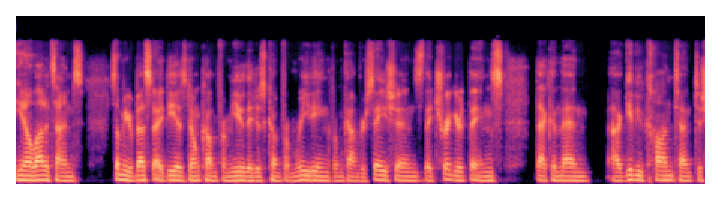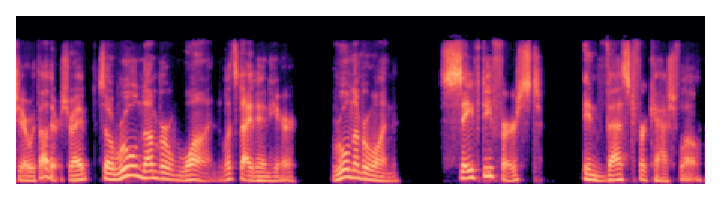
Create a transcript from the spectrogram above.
you know a lot of times some of your best ideas don't come from you. They just come from reading from conversations. They trigger things that can then uh, give you content to share with others, right? So, rule number one, let's dive in here. Rule number one safety first, invest for cash flow.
